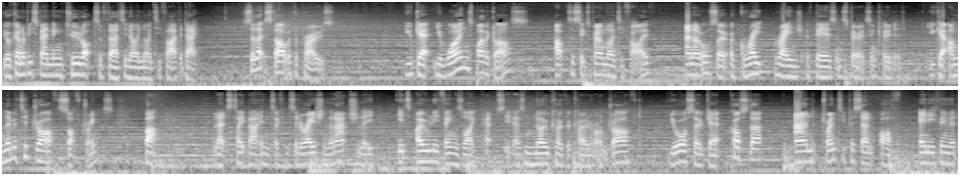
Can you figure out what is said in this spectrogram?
you're going to be spending two lots of $39.95 a day. So let's start with the pros. You get your wines by the glass, up to £6.95, and then also a great range of beers and spirits included. You get unlimited draft soft drinks, but let's take that into consideration that actually it's only things like Pepsi. There's no Coca Cola on draft, you also get Costa and 20% off anything that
